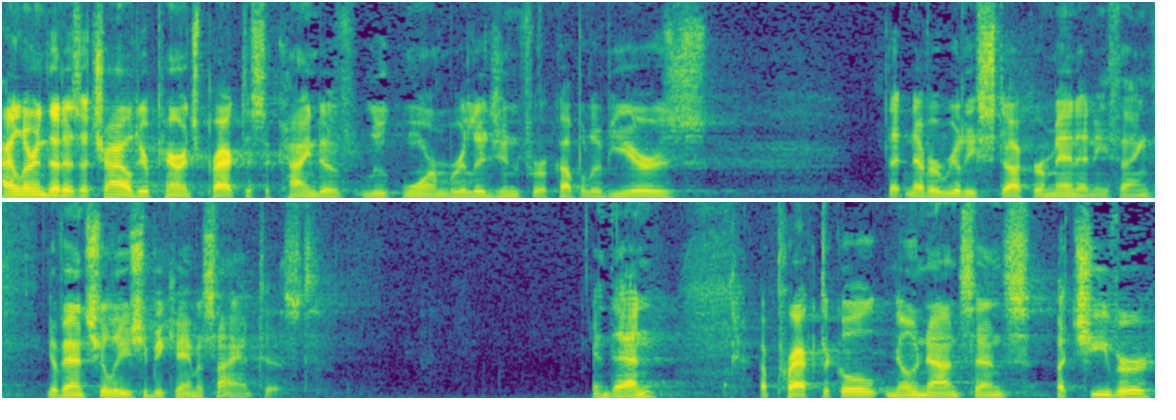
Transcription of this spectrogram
I learned that as a child, your parents practiced a kind of lukewarm religion for a couple of years that never really stuck or meant anything. Eventually, she became a scientist. And then, a practical, no nonsense achiever,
